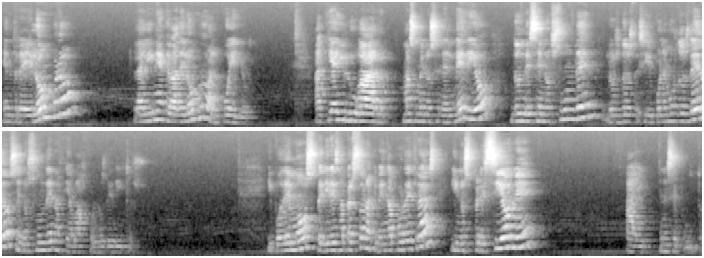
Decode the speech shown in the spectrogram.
entre el hombro, la línea que va del hombro al cuello. Aquí hay un lugar más o menos en el medio donde se nos hunden los dos, si ponemos dos dedos, se nos hunden hacia abajo los deditos. Y podemos pedir a esa persona que venga por detrás y nos presione ahí, en ese punto.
